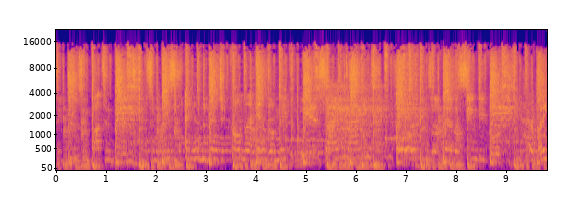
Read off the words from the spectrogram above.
plastic tubes and pots and pans, bits and pieces, and the magic from the handle making weird signs. Oh, things I've never seen before. Hey, everybody.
